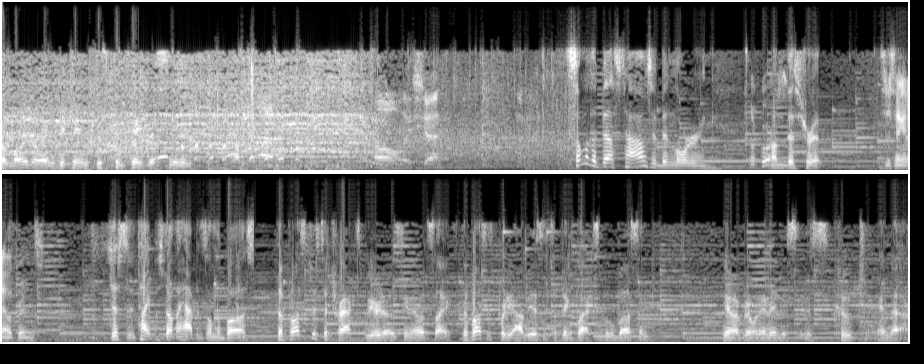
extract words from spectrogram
the loitering became this contagious scene. Holy shit. Some of the best times have been loitering Of course. on this trip. just hanging out with friends. Just the type of stuff that happens on the bus. The bus just attracts weirdos, you know. It's like the bus is pretty obvious. It's a big black school bus, and you know everyone in it is, is kooked, and uh,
